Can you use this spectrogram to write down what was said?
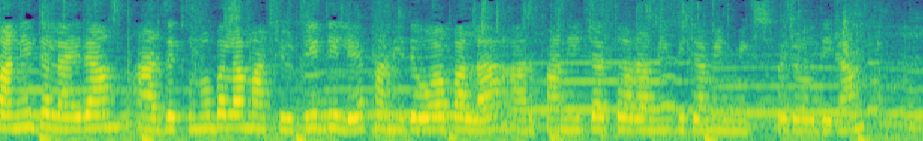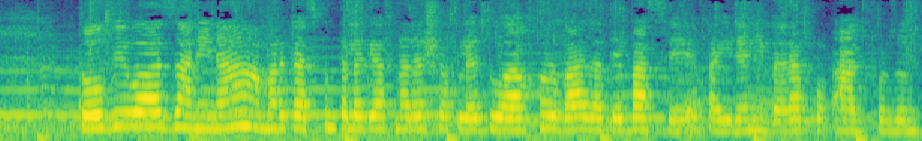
তো পানি দিলাইরাম, আর যে কোনো বেলা মাটি উঠি দিলে পানি দেওয়া বালা, আর পানিটা তো আর আমি ভিটামিন মিক্স করেও দিলাম তো বিওয়া জানি না, আমার গাছ কোনটা লাগে আপনারা সকলে দোয়া করবা যাতে বাঁচে, বাইরে নিবার আগ পর্যন্ত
